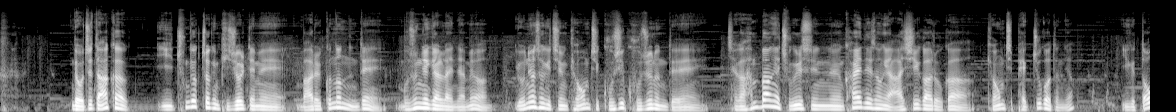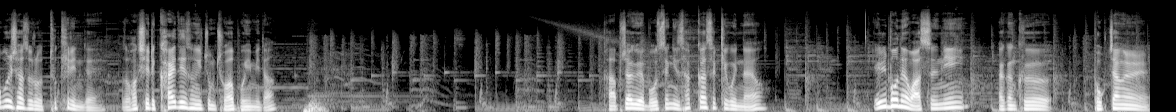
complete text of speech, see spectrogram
근데 어쨌든 아까 이 충격적인 비주얼 때문에 말을 끊었는데 무슨 얘기 할라 했냐면 요 녀석이 지금 경험치 99 주는데 제가 한 방에 죽일 수 있는 카에데성의 아시가루가 경험치 100 주거든요. 이게 더블샷으로 투킬인데 그래서 확실히 카에데성이 좀 좋아 보입니다. 갑자기 왜 못생긴 삿갓을 끼고 있나요? 일본에 왔으니 약간 그 복장을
